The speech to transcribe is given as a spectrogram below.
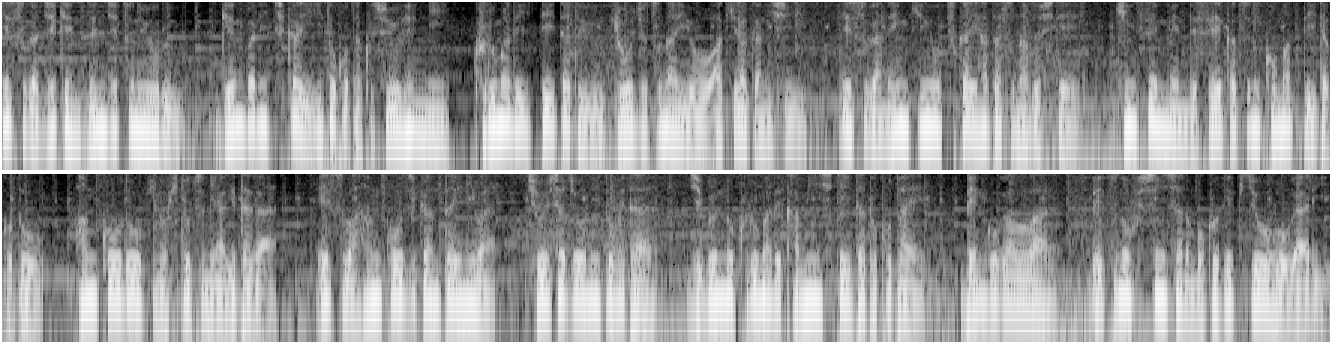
S が事件前日の夜、現場に近いいとこ宅周辺に車で行っていたという供述内容を明らかにし、S が年金を使い果たすなどして金銭面で生活に困っていたことを犯行動機の一つに挙げたが、S は犯行時間帯には駐車場に停めた自分の車で仮眠していたと答え、弁護側は別の不審者の目撃情報があり、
